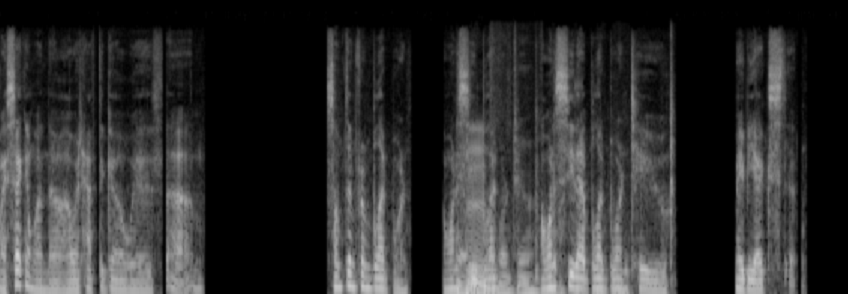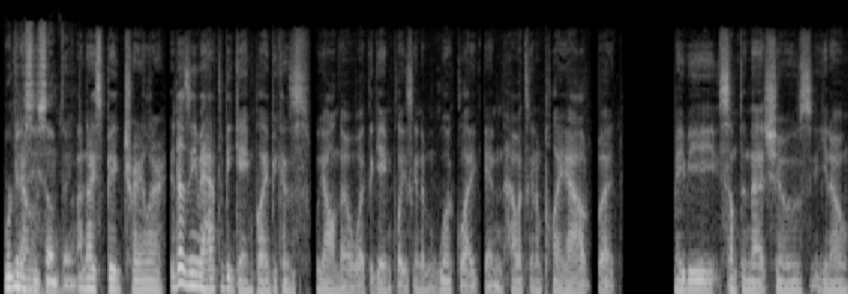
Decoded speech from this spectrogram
my second one though, I would have to go with um something from Bloodborne. I want to Yeah, see Mm. Blood. Bloodborne 2. I want to see that Bloodborne two. Maybe ex- We're gonna You know, see something. a nice big trailer. It doesn't even have to be gameplay because we all know what the gameplay is going to look like and how it's going to play out. But maybe something that shows, you know,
